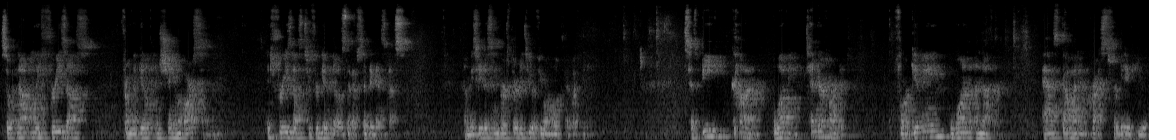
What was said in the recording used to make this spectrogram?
So it not only frees us from the guilt and shame of our sin, it frees us to forgive those that have sinned against us. And we see this in verse 32 if you want to look there with me. It says, Be kind, loving, tender hearted, forgiving one another, as God in Christ forgave you.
